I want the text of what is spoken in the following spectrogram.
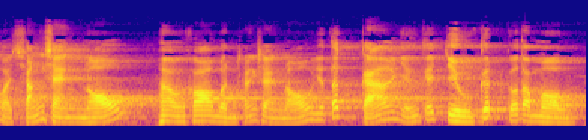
và sẵn sàng nổ. Kho mình sẵn sàng nổ với tất cả những cái chiều kích của tâm hồn.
